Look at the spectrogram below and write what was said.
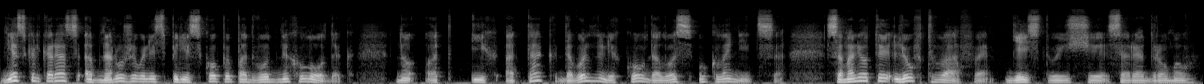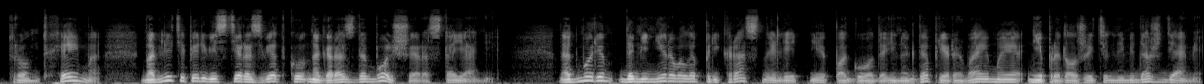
Несколько раз обнаруживались перископы подводных лодок, но от их атак довольно легко удалось уклониться. Самолеты Люфтваффе, действующие с аэродромов Тронтхейма, могли теперь вести разведку на гораздо большее расстояние. Над морем доминировала прекрасная летняя погода, иногда прерываемая непродолжительными дождями,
